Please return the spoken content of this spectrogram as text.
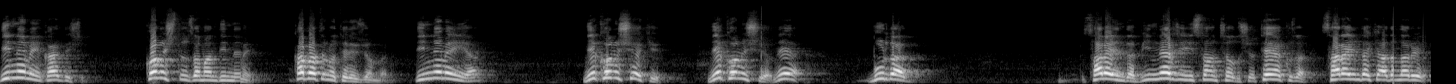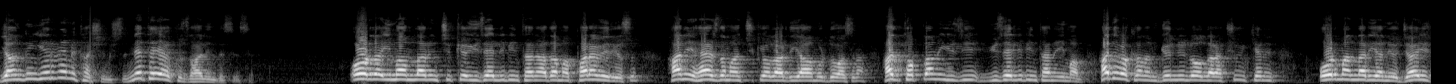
Dinlemeyin kardeşim. Konuştuğu zaman dinlemeyin. Kapatın o televizyonları. Dinlemeyin ya. Ne konuşuyor ki? Ne konuşuyor? Ne? Burada sarayında binlerce insan çalışıyor. Teyakkuza. Sarayındaki adamları yangın yerine mi taşımışsın? Ne teyakkuz halindesin sen? Orada imamların çıkıyor 150 bin tane adama para veriyorsun. Hani her zaman çıkıyorlardı yağmur duasına. Hadi toplanın 100 150 bin tane imam. Hadi bakalım gönüllü olarak şu ülkenin ormanlar yanıyor cayır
